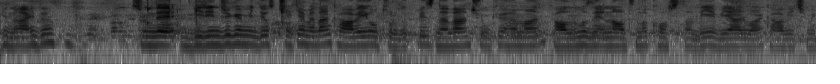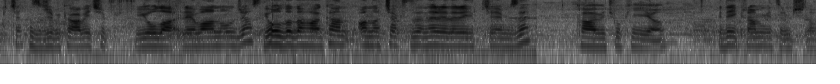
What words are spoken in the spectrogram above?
Günaydın. Şimdi birinci gün videosu çekemeden kahveye oturduk biz. Neden? Çünkü hemen kaldığımız yerin altında Costa diye bir yer var kahve içmek için. Hızlıca bir kahve içip yola revan olacağız. Yolda da Hakan anlatacak size nerelere gideceğimizi. Kahve çok iyi ya. Bir de ikram getirmişler.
